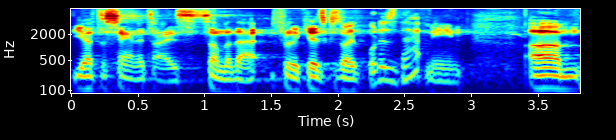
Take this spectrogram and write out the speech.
you have to sanitize some of that for the kids because like what does that mean? Um,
